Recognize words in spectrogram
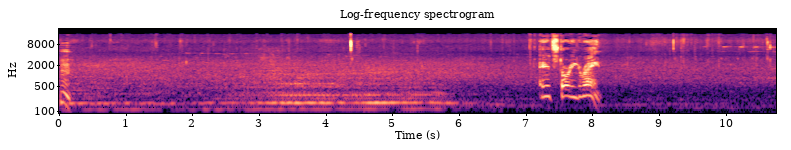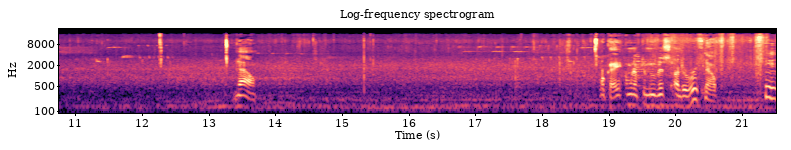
Hmm. And it's starting to rain. Now, Okay, I'm gonna have to move this under roof now. Hmm.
